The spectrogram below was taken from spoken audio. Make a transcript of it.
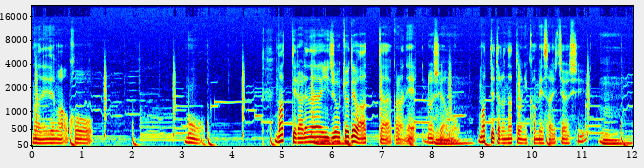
まあねでもこうもう待ってられない状況ではあったからねロシアも、待ってたら NATO に加盟されちゃうし。うん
